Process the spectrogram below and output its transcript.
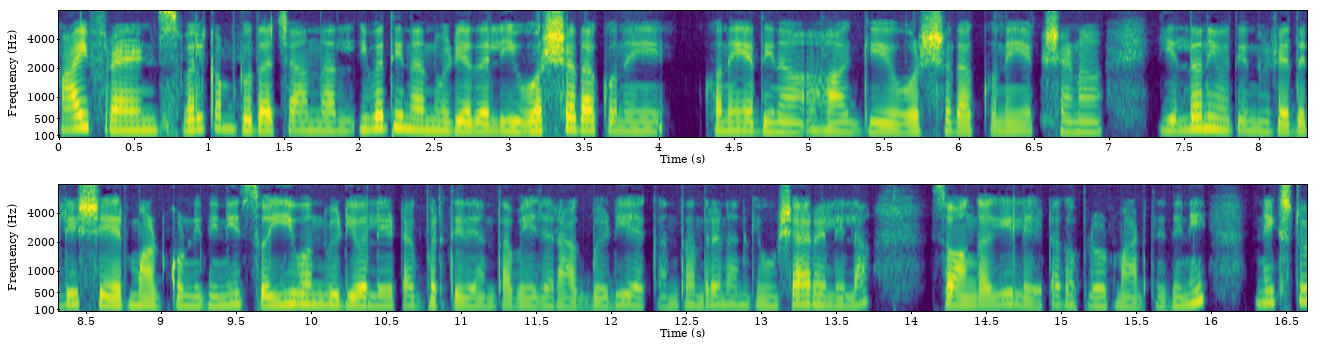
Hi friends welcome to the channel ಇವತ್ತಿನ ವಿಡಿಯೋದಲ್ಲಿ ವರ್ಷದ ಕೊನೆಯ ಕೊನೆಯ ದಿನ, ಹಾಗೆ ವರ್ಷದ ಕೊನೆಯ ಕ್ಷಣ ಎಲ್ಲನೂ ಇವತ್ತಿನ ವಿಡಿಯೋದಲ್ಲಿ ಶೇರ್ ಮಾಡ್ಕೊಂಡಿದ್ದೀನಿ. ಸೊ ಈ ಒಂದು ವಿಡಿಯೋ ಲೇಟಾಗಿ ಬರ್ತಿದೆ ಅಂತ ಬೇಜಾರಾಗಬೇಡಿ. ಯಾಕಂತಂದರೆ ನನಗೆ ಹುಷಾರಿರಲಿಲ್ಲ. ಸೊ ಹಂಗಾಗಿ ಲೇಟಾಗಿ ಅಪ್ಲೋಡ್ ಮಾಡ್ತಿದ್ದೀನಿ. ನೆಕ್ಸ್ಟು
